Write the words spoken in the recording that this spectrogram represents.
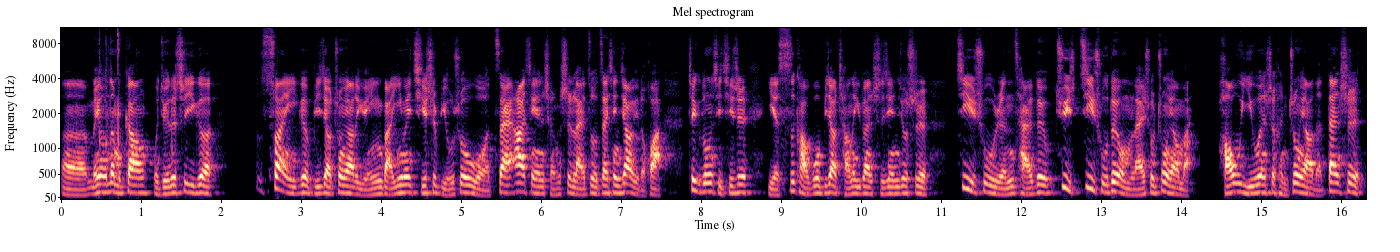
呃，没有那么刚，我觉得是一个。算一个比较重要的原因吧，因为其实比如说我在二线城市来做在线教育的话，这个东西其实也思考过比较长的一段时间，就是技术人才对技技术对我们来说重要嘛，毫无疑问是很重要的。但是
